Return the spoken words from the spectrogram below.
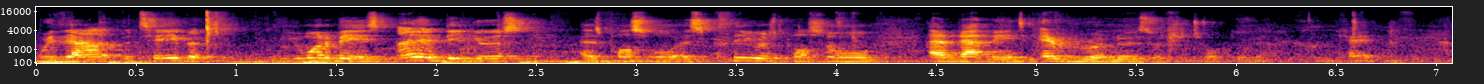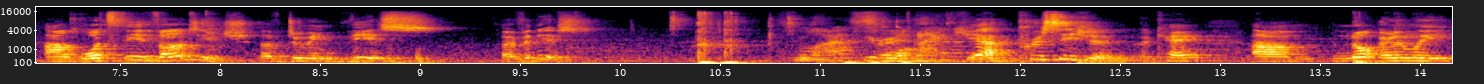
without the T, but you want to be as unambiguous as possible, as clear as possible, and that means everyone knows what you're talking about. Okay? Um, what's the advantage of doing this over this? more accurate. Yeah, precision. Okay. Um, not only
